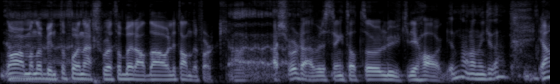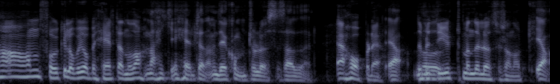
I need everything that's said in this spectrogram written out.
Nå har man jo begynt å få inn Ashworth og Berada og litt andre folk. Ashworth er vel strengt tatt og luker i hagen, er han ikke det? Ja, Han får jo ikke lov å jobbe helt ennå, da. Nei, ikke helt ennå, men det kommer til å løse seg, det der. Jeg håper det. Ja, Det blir dyrt, men det løser seg nok. Ja,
